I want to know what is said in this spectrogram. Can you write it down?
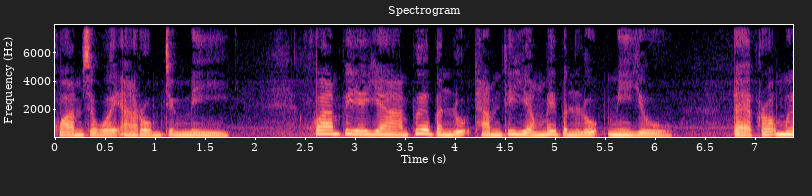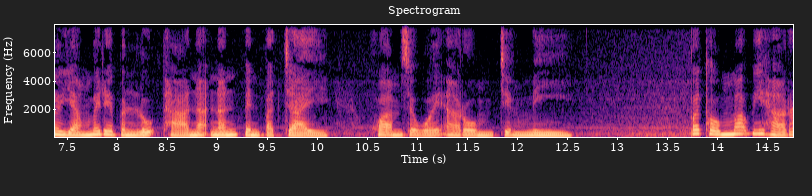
ความสวยอารมณ์จึงมี ความพยายามเพื่อบรรลุธรรมที่ยังไม่บรรลุมีอยู่ แต่เพราะเมื่อยังไม่ได้บรรลุฐานะนั้นเป็นปัจจัย ความสวยอารมณ์จึงมี ปฐมวิหาร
